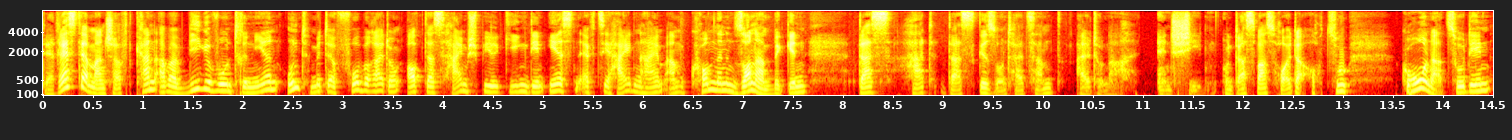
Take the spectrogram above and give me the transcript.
Der Rest der Mannschaft kann aber wie gewohnt trainieren und mit der Vorbereitung auf das Heimspiel gegen den ersten FC Heidenheim am kommenden Sonnabend beginnen. Das hat das Gesundheitsamt Altona entschieden. Und das war es heute auch zu Corona, zu den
